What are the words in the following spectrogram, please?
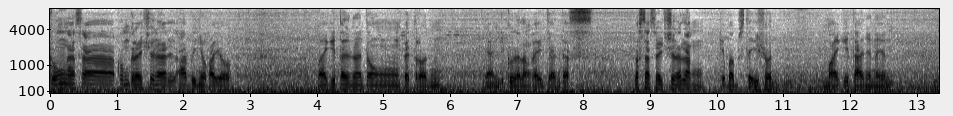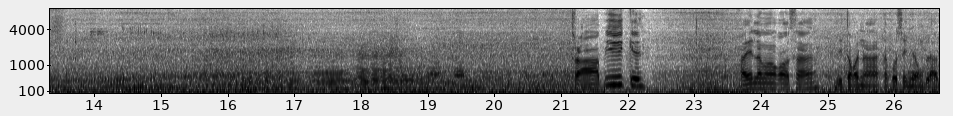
Kung nasa Congressional Avenue kayo, makikita nyo na itong Petron. Yan, hindi ko na lang kayo dyan. Tas, basta search na lang kebab station. Makikita nyo na yun. Traffic! Ayun lang mga kosa. Dito ko na tapusin yung vlog.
